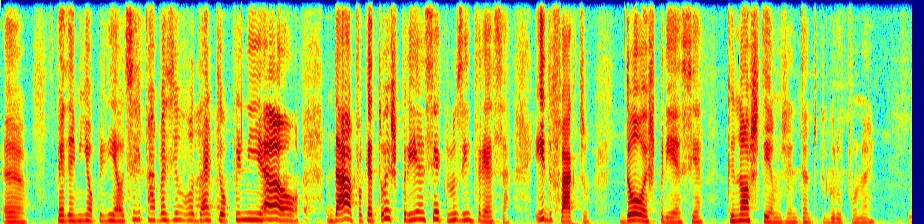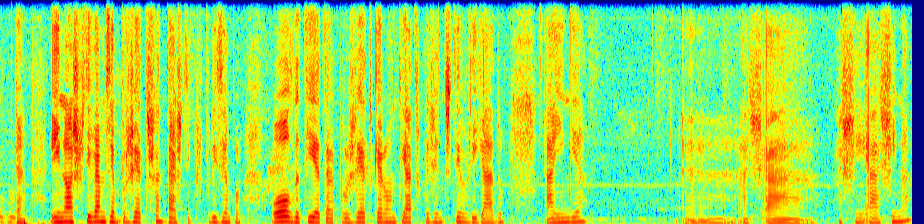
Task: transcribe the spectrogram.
uh, pedem a minha opinião. Disse, pá, mas eu vou dar que opinião? Dá, porque a tua experiência é que nos interessa. E, de facto, dou a experiência que nós temos, entanto que grupo, não é? Uhum. e nós estivemos em projetos fantásticos. Por exemplo, o Old Theatre Projeto, que era um teatro que a gente esteve ligado à Índia, uh, à, à, à China,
